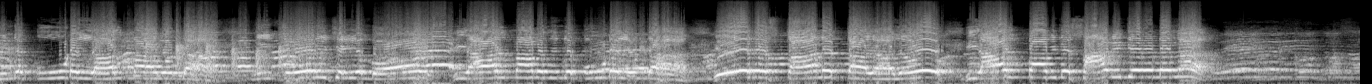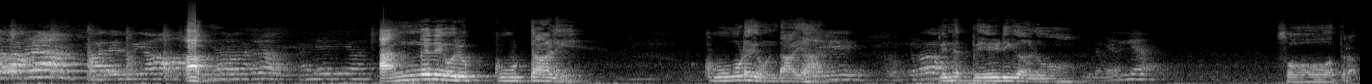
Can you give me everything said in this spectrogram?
നിന്റെ കൂടെ ഈ ആത്മാവുണ്ട്. നീ ജോലി ചെയ്യുമ്പോൾ ഈ ആത്മാവ് നിന്റെ കൂടെയുണ്ട്. ഏത് സ്ഥാനത്തായാലോ ഈ ആത്മാവിന്റെ സാന്നിധ്യമുണ്ടെന്ന് ഹല്ലേലൂയ. ആ അങ്ങനെ ഒരു കൂട്ടാളി കൂടെ ഉണ്ടായാൽ പിന്നെ പേടി കാണുമോ സ്വോത്രം.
